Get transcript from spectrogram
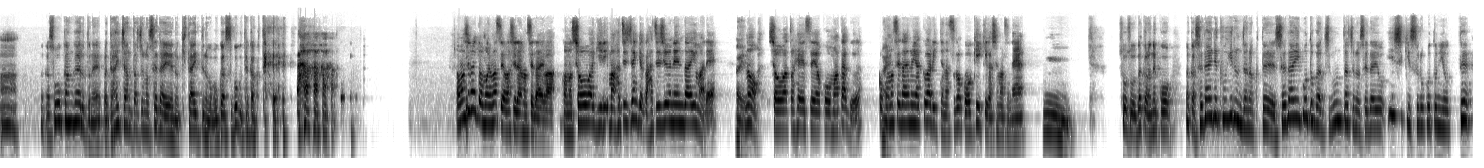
うん。なんかそう考えるとね、やっぱ大ちゃんたちの世代への期待っていうのが僕はすごく高くて、面白いと思いますよ、わしらの世代は。この昭和切り、まあ、80 1980年代生まれはい。の昭和と平成をこうまたぐ、ここの世代の役割っていうのはすごく大きい気がしますね。うん。そうそう。だからね、こう、なんか世代で区切るんじゃなくて、世代ごとが自分たちの世代を意識することによって、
